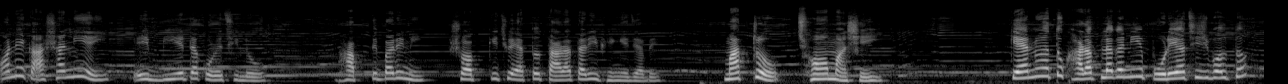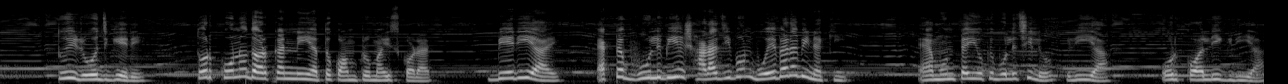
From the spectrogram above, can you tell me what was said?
অনেক আশা নিয়েই এই বিয়েটা করেছিল। ভাবতে পারেনি সব কিছু এত তাড়াতাড়ি ভেঙে যাবে। মাত্র ছ মাসেই। কেন এত খারাপ লাগা নিয়ে পড়ে আছিস বলতো? তুই রোজ গেরে তোর কোনো দরকার নেই এত কম্প্রোমাইজ করার। বেরিয়ে আয়। একটা ভুল বিয়ে সারা জীবন বয়ে বেড়াবি নাকি? এমনটাই ওকে বলেছিল রিয়া, ওর কলিগ রিয়া।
